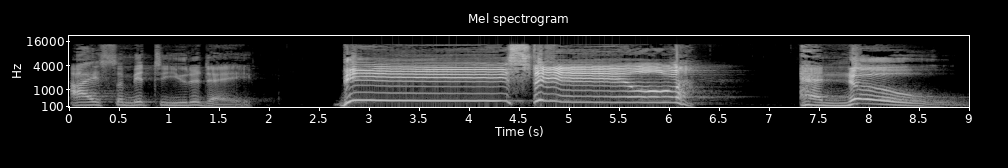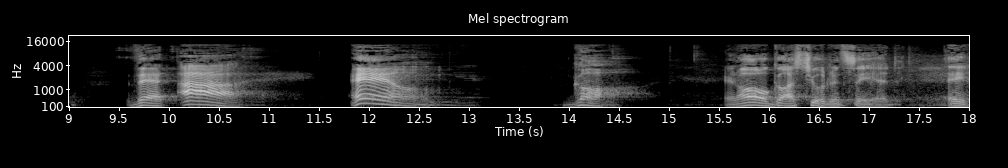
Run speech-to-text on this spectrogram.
I submit to you today be still and know that I am God. And all God's children said, Hey,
